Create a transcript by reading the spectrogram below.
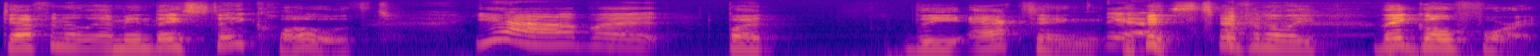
definitely. I mean, they stay clothed, Yeah, but but the acting Yeah. is definitely they go for it.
